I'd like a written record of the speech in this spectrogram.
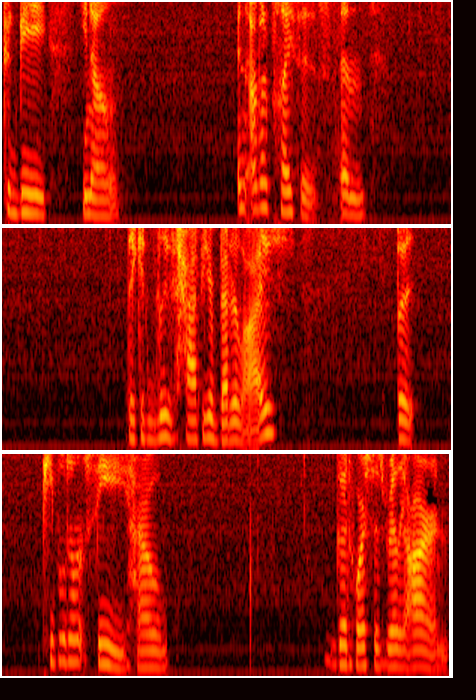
could be, you know, in other places and they could live happier, better lives. But people don't see how good horses really are and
